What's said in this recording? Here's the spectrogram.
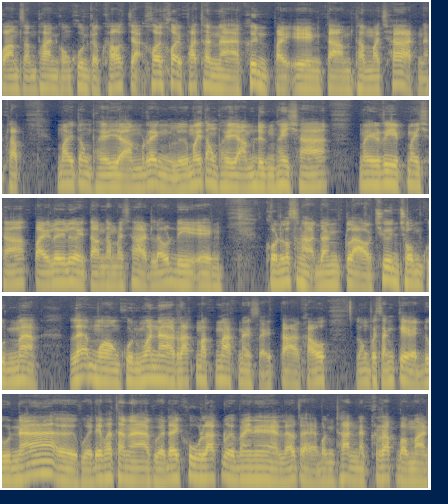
ความสัมพันธ์ของคุณกับเขาจะค่อยๆพัฒนาขึ้นไปเองตามธรรมชาตินะครับ ไม่ต้องพยายามเร่ง หรือไม่ต้องพยายามดึงให้ช้า ไม่รีบไม่ช้าไปเรื่อย ๆ ตามธรรมชาติแล้วดีเอง คนลักษณะดังกล่าวชื่นชมคุณมาก และมองคุณว่าน่ารักมาก ๆ ในสายตาเขาลองไปสังเกตดูนะเออเผื่อได้พัฒนาเผื่อได้คู่รักด้วยไม่แน่ แล้วแต่บางท่านนะครับประมาณ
